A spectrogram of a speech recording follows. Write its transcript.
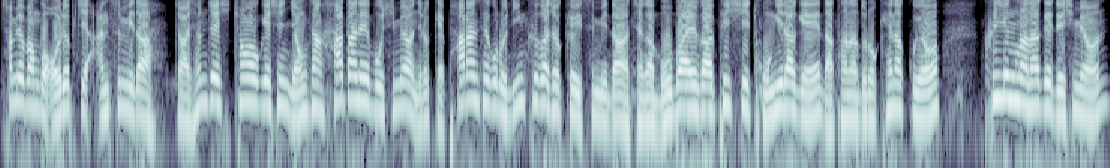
참여 방법 어렵지 않습니다. 자, 현재 시청하고 계신 영상 하단에 보시면 이렇게 파란색으로 링크가 적혀 있습니다. 제가 모바일과 PC 동일하게 나타나도록 해놨고요. 클릭만 하게 되시면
